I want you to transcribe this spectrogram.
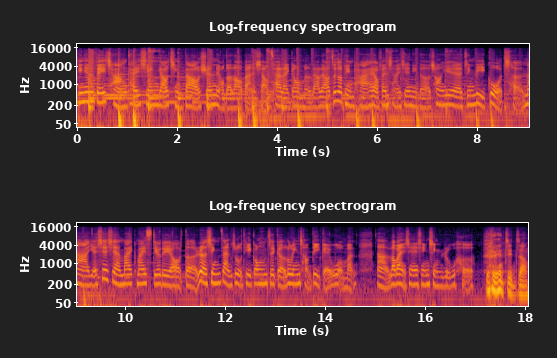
今天非常开心，邀请到轩牛的老板小蔡来跟我们聊聊这个品牌，还有分享一些你的创业经历过程。那也谢谢 Mike My Studio 的热心赞助，提供这个录音场地给我们。那老板，你现在心情如何？有点紧张，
